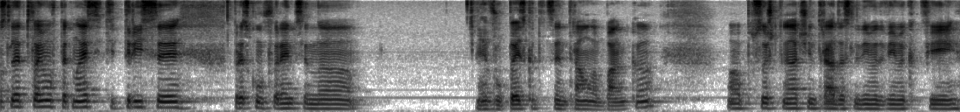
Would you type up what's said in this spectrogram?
След това има в 15.30 пресконференция на Европейската централна банка. По същия начин трябва да следим да видим какви,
